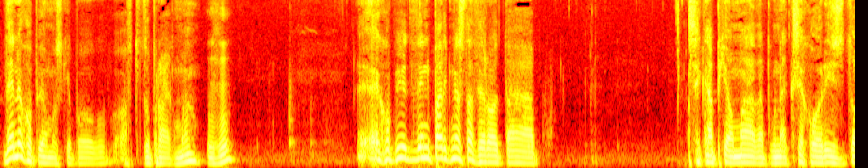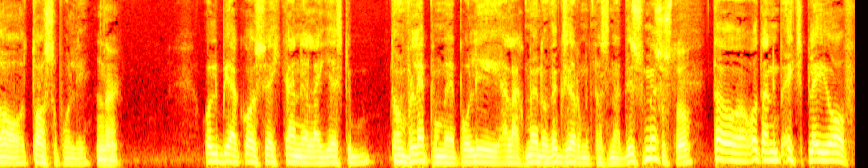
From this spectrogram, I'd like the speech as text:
Δεν έχω πει όμως και πω αυτό το πραγμα Ε, Έχω πει ότι δεν υπάρχει μια σταθερότητα σε κάποια ομάδα που να ξεχωρίζει το, τόσο πολύ. Ναι. Ο Ολυμπιακός έχει κάνει αλλαγές και τον βλέπουμε πολύ αλλαγμένο, δεν ξέρουμε τι θα συναντήσουμε. Σωστό. Τα, όταν έχεις play-off,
